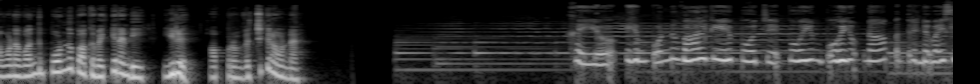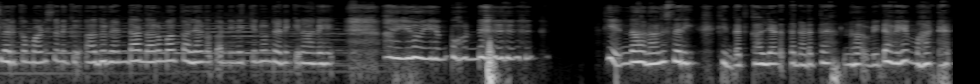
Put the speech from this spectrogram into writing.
அவனை வந்து பொண்ணு பார்க்க வைக்கிறேன்டி. இரு அப்புறம் வச்சுக்கிறேன் உன்னை. ஐயோ என் பொண்ணு வாழ்க்கையே போச்சு. போயும் போயும் நாற்பத்தி ரெண்டு வயசுல இருக்க மனுஷனுக்கு அது ரெண்டாம் தரமா கல்யாணம் பண்ணி வைக்கணும்னு நினைக்கிறானே. ஐயோ என் பொண்ணு. என்ன ஆனாலும் சரி இந்த கல்யாணத்தை நடத்த நான் விடவே மாட்டேன்.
